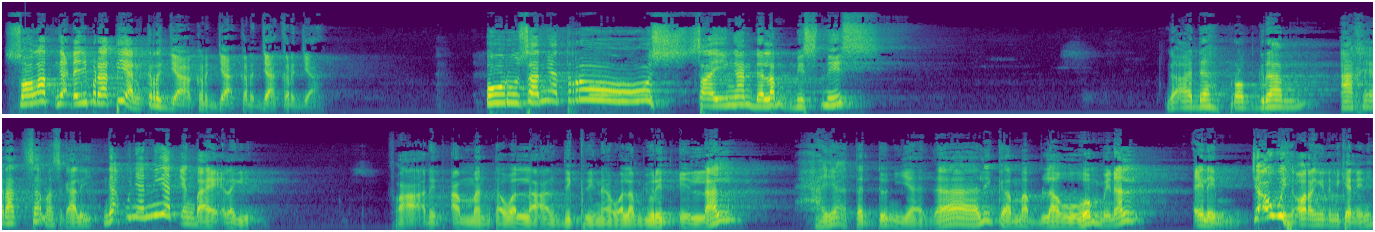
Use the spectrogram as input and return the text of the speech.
Sholat nggak dari perhatian, kerja, kerja, kerja, kerja. Urusannya terus saingan dalam bisnis. Nggak ada program akhirat sama sekali. Nggak punya niat yang baik lagi. Fa'arid amman tawalla an dzikrina walam yurid illal hayatad dunya dzalika mablaghuhum minal ilim. Jauhi orang yang demikian ini.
